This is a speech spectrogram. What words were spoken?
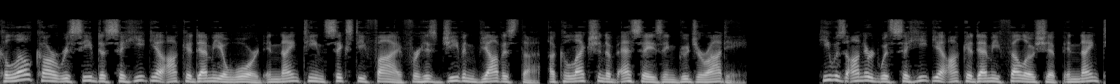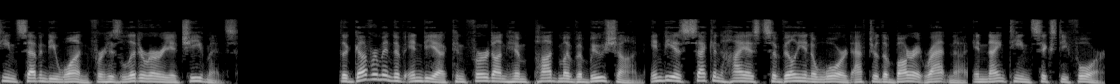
Kalelkar received a Sahitya Akademi Award in 1965 for his Jivan Vyavastha, a collection of essays in Gujarati. He was honoured with Sahitya Akademi Fellowship in 1971 for his literary achievements. The Government of India conferred on him Padma Vibhushan India's second highest civilian award after the Bharat Ratna in 1964.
